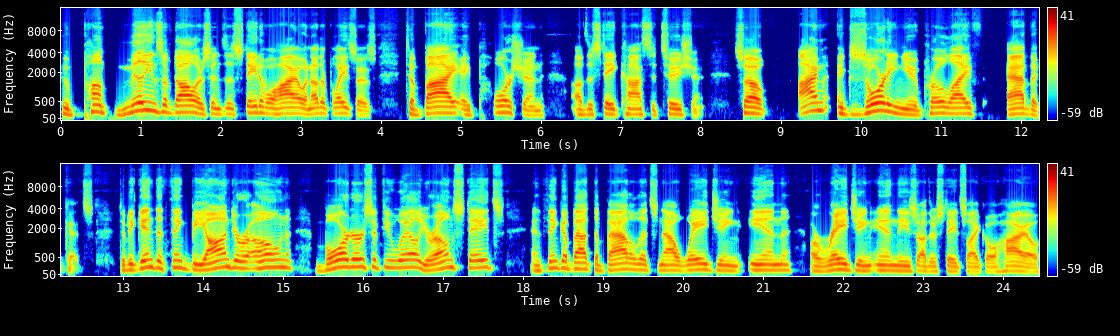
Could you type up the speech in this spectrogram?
who pump millions of dollars into the state of Ohio and other places to buy a portion of the state constitution. So I'm exhorting you, pro life advocates, to begin to think beyond your own borders, if you will, your own states, and think about the battle that's now waging in or raging in these other states like Ohio.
